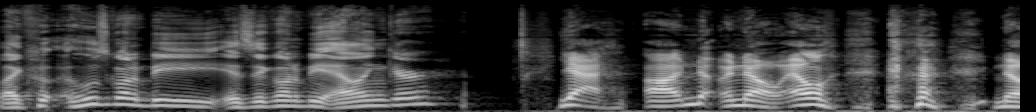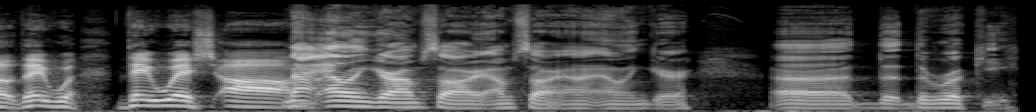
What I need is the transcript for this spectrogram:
Like who, who's going to be? Is it going to be Ehlinger? Yeah, uh, no, no, El- no, they w- they wish. Um, Not Ehlinger. I'm sorry. I'm sorry. Not Ehlinger. Uh, the the rookie.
